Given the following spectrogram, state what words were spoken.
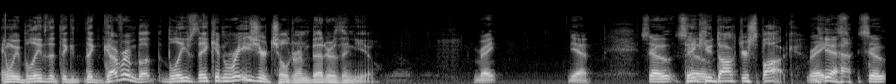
And we believe that the, the government believes they can raise your children better than you. Right. Yeah. So, so Thank you, Dr. Spock. right? Yeah. So,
